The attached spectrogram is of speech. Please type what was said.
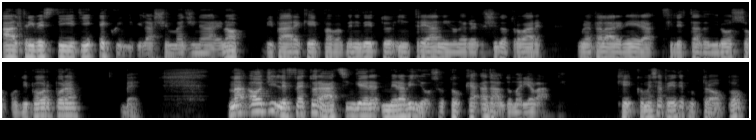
altri vestiti e quindi vi lascio immaginare, no? Vi pare che Papa Benedetto in tre anni non era riuscito a trovare una talare nera filettata di rosso o di porpora? Beh. Ma oggi l'effetto Ratzinger meraviglioso tocca ad Aldo Maria Valli, che come sapete purtroppo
